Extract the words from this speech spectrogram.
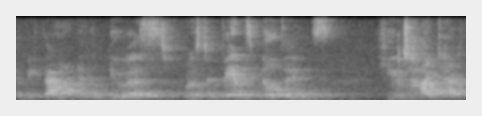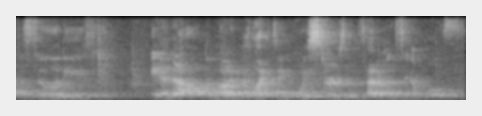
can be found in the newest, most advanced buildings, huge high-tech facilities, and out in the mud collecting oysters and sediment samples.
